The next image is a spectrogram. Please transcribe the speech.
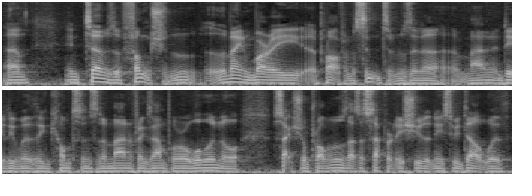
Um, in terms of function, the main worry, apart from symptoms in a, a man, dealing with incontinence in a man, for example, or a woman, or sexual problems, that's a separate issue that needs to be dealt with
